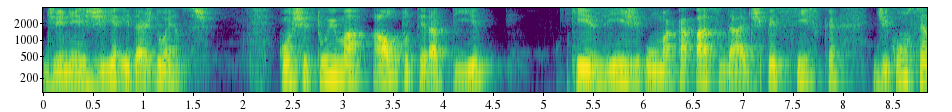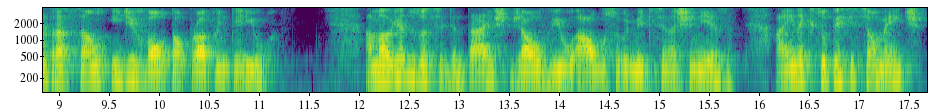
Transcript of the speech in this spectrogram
de energia e das doenças. Constitui uma autoterapia que exige uma capacidade específica de concentração e de volta ao próprio interior. A maioria dos ocidentais já ouviu algo sobre medicina chinesa, ainda que superficialmente,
